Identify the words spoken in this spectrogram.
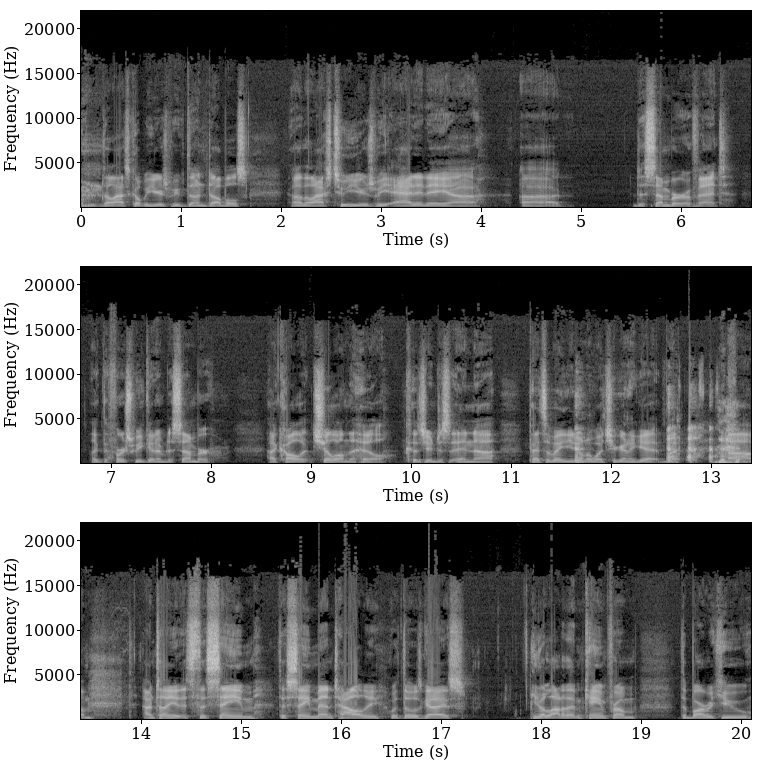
the last couple years we've done doubles. the last two years we added a uh, December event, like the first weekend of December. I call it chill on the hill because you're just in uh, Pennsylvania. You don't know what you're going to get, but um, I'm telling you, it's the same the same mentality with those guys. You know, a lot of them came from the barbecue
